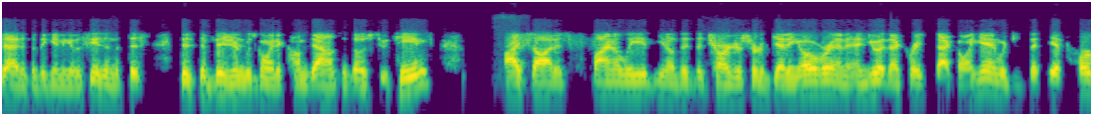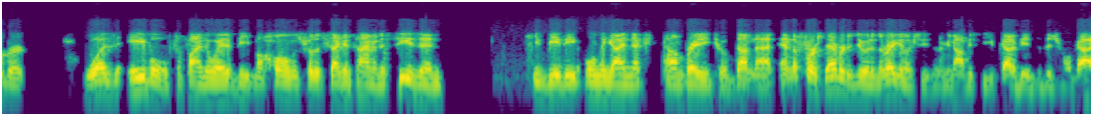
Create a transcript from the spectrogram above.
said at the beginning of the season that this this division was going to come down to those two teams. I saw it as finally, you know, the, the Chargers sort of getting over. And, and you had that great stat going in, which is that if Herbert was able to find a way to beat Mahomes for the second time in a season, he'd be the only guy next to Tom Brady to have done that. And the first ever to do it in the regular season. I mean, obviously, you've got to be a divisional guy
